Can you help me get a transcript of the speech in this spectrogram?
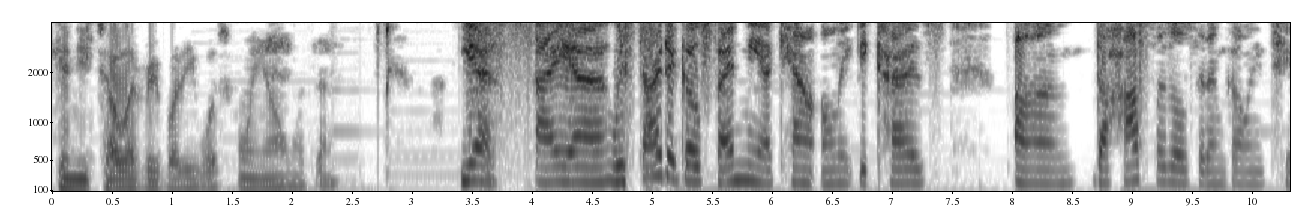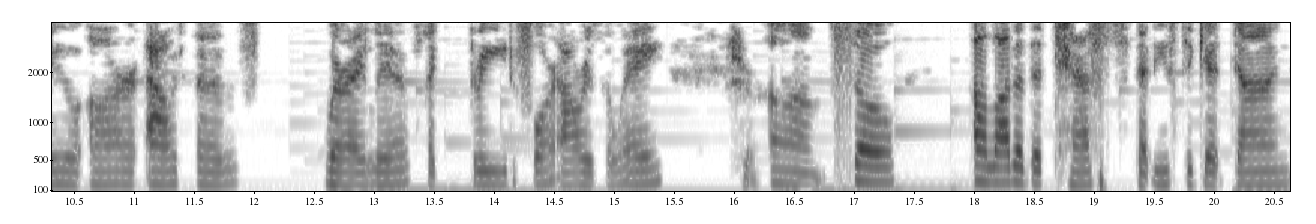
can you tell everybody what's going on with that? yes. I uh, we started a GoFundMe account only because um, the hospitals that I'm going to are out of where I live, like three to four hours away. Sure. Um, so a lot of the tests that needs to get done,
